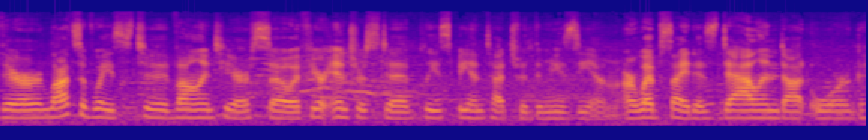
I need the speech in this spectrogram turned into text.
there are lots of ways to volunteer, so if you're interested, please be in touch with the museum. Our website is dallin.org.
